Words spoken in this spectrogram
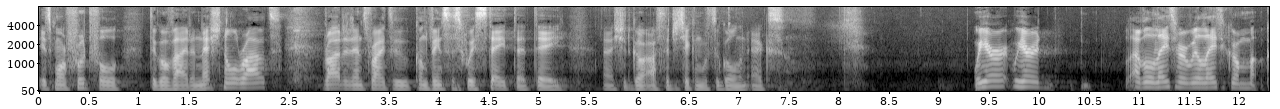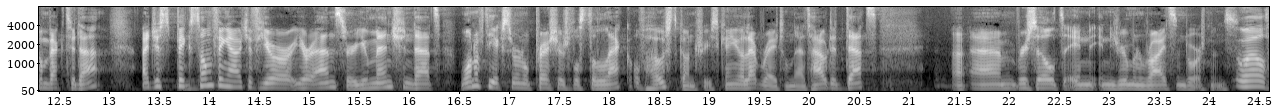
it's more fruitful to go via the national route rather than try to convince the Swiss state that they uh, should go after the chicken with the golden eggs. We are, we are I will later, we'll later come, come back to that. I just picked something out of your, your answer. You mentioned that one of the external pressures was the lack of host countries. Can you elaborate on that? How did that um, result in, in human rights endorsements? Well,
